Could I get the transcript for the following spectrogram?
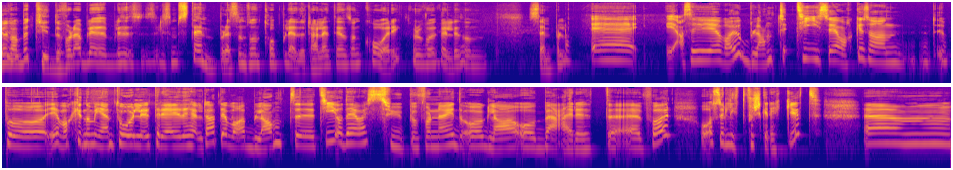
Men hva mm. betydde det for deg å bli, bli liksom stemplet som sånn topp ledertalent i en sånn kåring? For du får et veldig sånn eksempel, da? Eh, ja, altså jeg var jo blant ti, så jeg var ikke sånn på, Jeg var ikke nummer én, to eller tre i det hele tatt. Jeg var blant eh, ti, og det var jeg superfornøyd og glad og beæret eh, for. Og også litt forskrekket. Um,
